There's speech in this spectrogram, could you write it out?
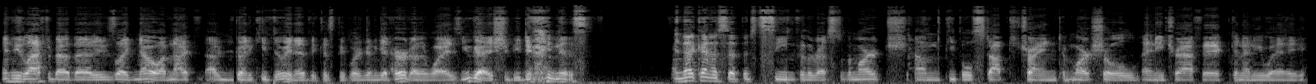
And he laughed about that. He was like, no, I'm not, I'm going to keep doing it because people are going to get hurt otherwise. You guys should be doing this. And that kind of set the scene for the rest of the march. Um, people stopped trying to marshal any traffic in any way.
